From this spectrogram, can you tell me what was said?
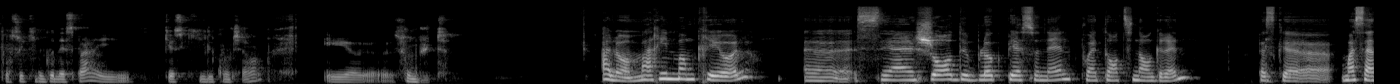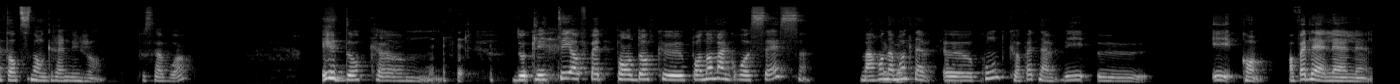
Pour ceux qui ne connaissent pas, et qu'est-ce qu'il contient? Et son but Alors, Marine Mom Créole, c'est un genre de blog personnel pointant en graines parce que euh, moi, c'est un tantine en graines, les gens, faut savoir. Et donc, euh, donc l'été, en fait, pendant, que, pendant ma grossesse, ma moi euh, compte qu'en fait, n'avait. et quand, en fait, la,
